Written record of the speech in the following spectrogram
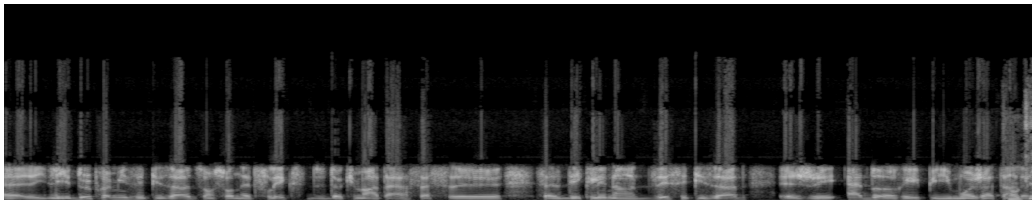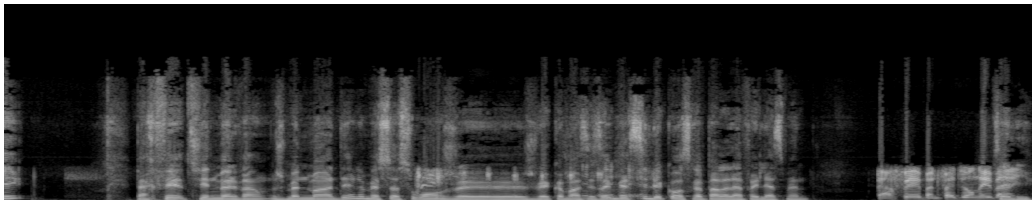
Euh, les deux premiers épisodes sont sur Netflix du documentaire. Ça se, ça se décline en dix épisodes. J'ai adoré, puis moi, j'attends. OK. Parfait, tu viens de me le vendre. Je me demandais, mais ce soir, je, je vais commencer ça. Merci, Luc. On se reparle à la fin de la semaine. Parfait. Bonne fin de journée. Bye. Salut.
